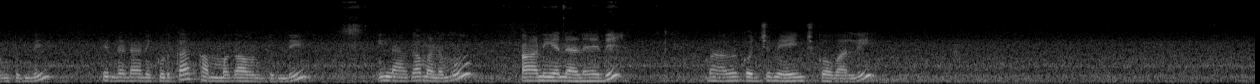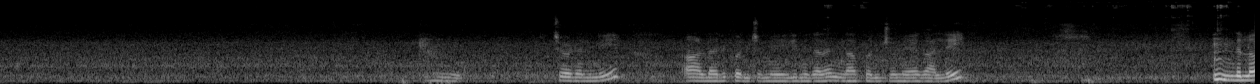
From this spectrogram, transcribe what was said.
ఉంటుంది. తినడానికి కూడా కమ్మగా ఉంటుంది. ఇలాగా మనము ఆనియన్ అనేది బాగా కొంచెం వేయించుకోవాలి. చూడండి. ఆల్రెడీ కొంచెం వేగింది కదా ఇంకా కొంచెం వేగాలి. ఇందులో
